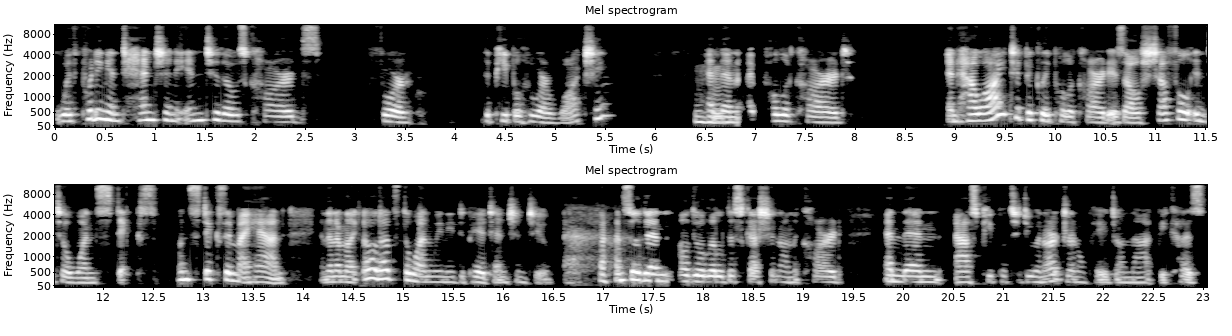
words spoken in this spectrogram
with putting intention into those cards for the people who are watching. Mm-hmm. And then I pull a card and how I typically pull a card is I'll shuffle until one sticks. One sticks in my hand. And then I'm like, oh, that's the one we need to pay attention to. and so then I'll do a little discussion on the card and then ask people to do an art journal page on that because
